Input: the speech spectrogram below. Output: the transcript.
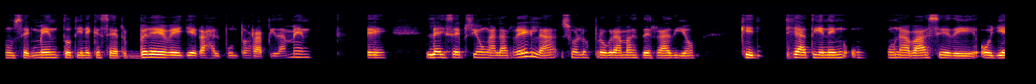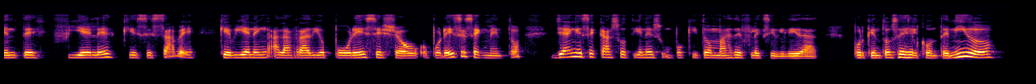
un segmento, tiene que ser breve, llegas al punto rápidamente. La excepción a la regla son los programas de radio que ya tienen una base de oyentes fieles que se sabe que vienen a la radio por ese show o por ese segmento, ya en ese caso tienes un poquito más de flexibilidad, porque entonces el contenido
